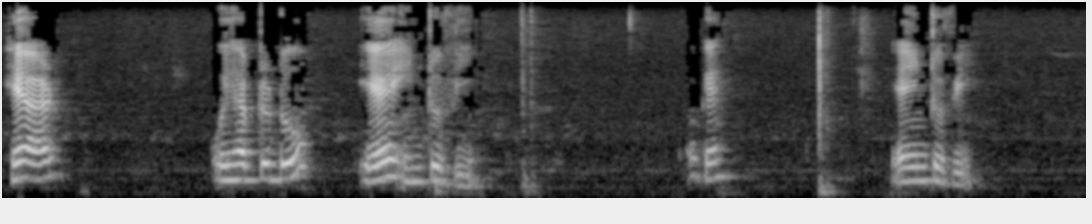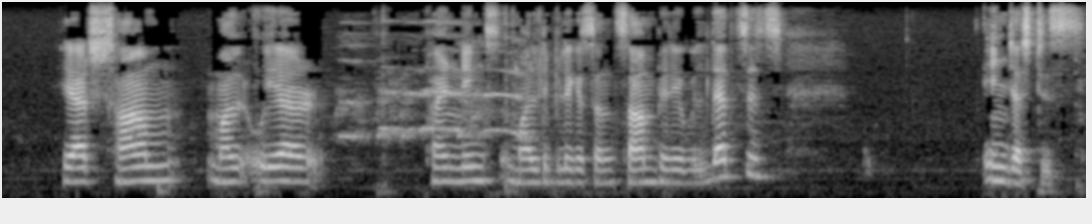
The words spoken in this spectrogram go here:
Here we have to do a into v. Okay a into v. Here sum we are finding multiplication sum variable that's its injustice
